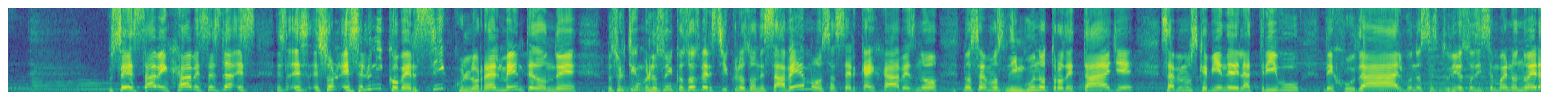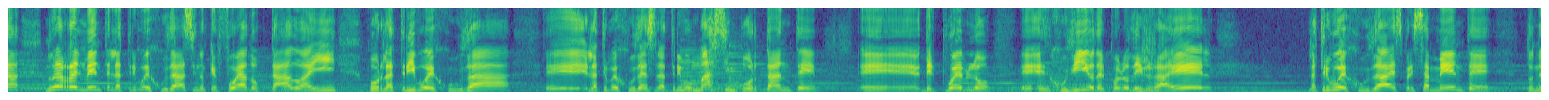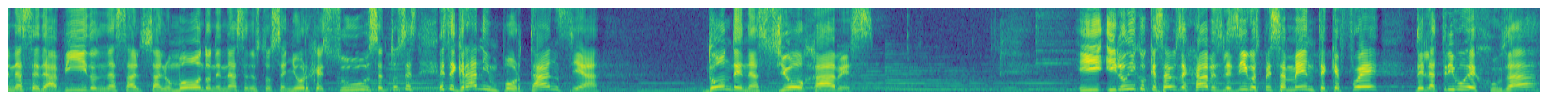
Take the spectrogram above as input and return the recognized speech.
Ustedes saben, Javes es, el único versículo realmente donde, los, únicos dos versículos donde sabemos acerca de Javes, no, no sabemos ningún otro detalle, sabemos que viene de la tribu de Judá, algunos estudiosos dicen, bueno, no era, no era realmente la tribu de Judá, sino que fue adoptado ahí por la tribu de Judá, eh, la tribu de Judá es la tribu más importante eh, del pueblo eh, judío, del pueblo de Israel, la tribu de Judá es precisamente donde nace David, donde nace Salomón, donde nace nuestro Señor Jesús. Entonces es de gran importancia dónde nació Jabes. Y, lo único que sabemos de Jabes, les digo, es precisamente que fue de la tribu de Judá,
